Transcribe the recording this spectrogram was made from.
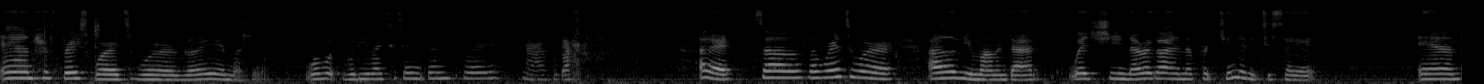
And her first words were really emotional. What would, would you like to say them, Valeria? Nah, I forgot. Okay, so the words were "I love you, mom and dad," which she never got an opportunity to say it, and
